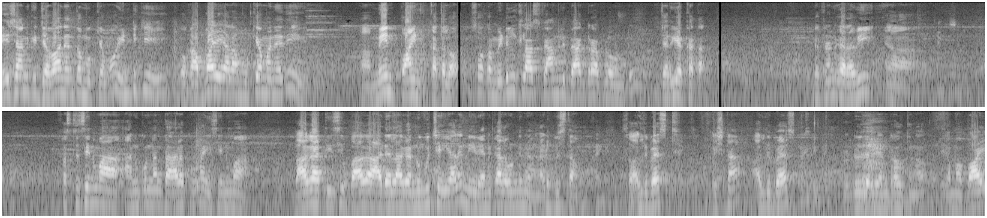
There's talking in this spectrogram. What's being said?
దేశానికి జవాన్ ఎంత ముఖ్యమో ఇంటికి ఒక అబ్బాయి అలా ముఖ్యం అనేది మెయిన్ పాయింట్ కథలో. సో ఒక మిడిల్ క్లాస్ ఫ్యామిలీ బ్యాక్డ్రాప్లో ఉంటూ జరిగే కథ. డెఫినెట్గా రవి ఫస్ట్ సినిమా అనుకున్నంత ఆడకుండా ఈ సినిమా బాగా తీసి బాగా ఆడేలాగా నువ్వు చేయాలి నీ వెనకాల ఉండి మేము నడిపిస్తాము. So all the best Krishna all the best producer enter అవుతున్నావు. ఇక మా బాయ్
